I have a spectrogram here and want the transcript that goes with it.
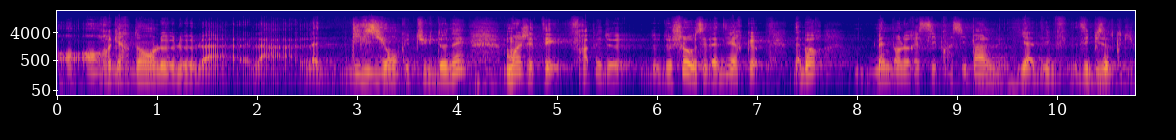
en, regardant la, division que tu donnais, moi j'étais frappé de deux choses. C'est-à-dire que, d'abord, même dans le récit principal, il y a des, épisodes que tu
